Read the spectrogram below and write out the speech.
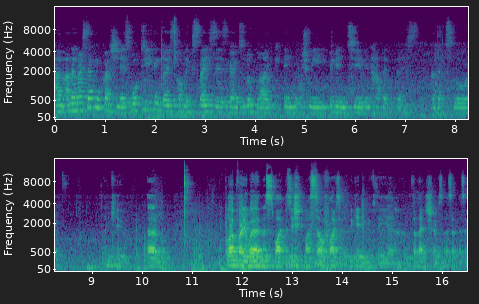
Um, and then my second question is, what do you think those public spaces are going to look like in which we begin to inhabit this and explore it? Thank you. Well, I'm very aware, and this is why I positioned myself right at the beginning of the, uh, the lecture as, as, a, as a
